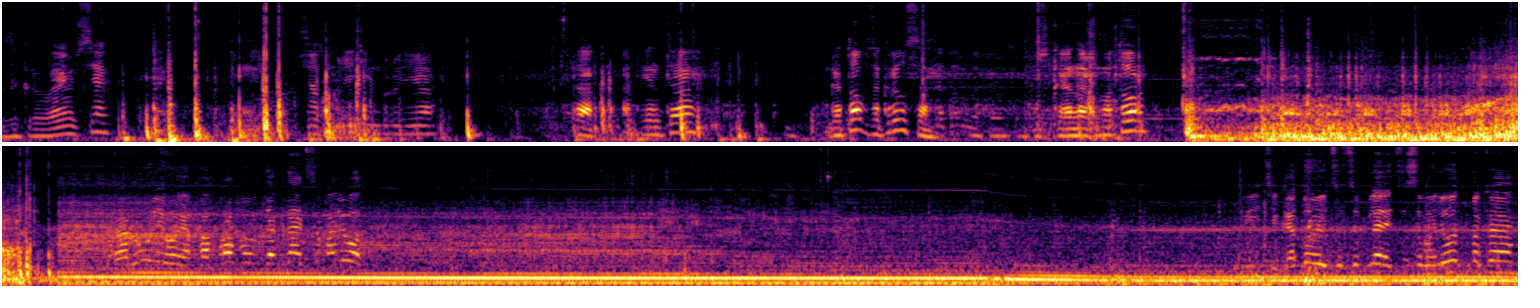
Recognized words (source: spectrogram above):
Закрываемся. Сейчас полетим, друзья. Так, от винта. Готов? Закрылся? Готов, закрылся. Пускай наш мотор. Проруливаем, попробуем догнать самолет. Видите, готовится, цепляется самолет пока.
